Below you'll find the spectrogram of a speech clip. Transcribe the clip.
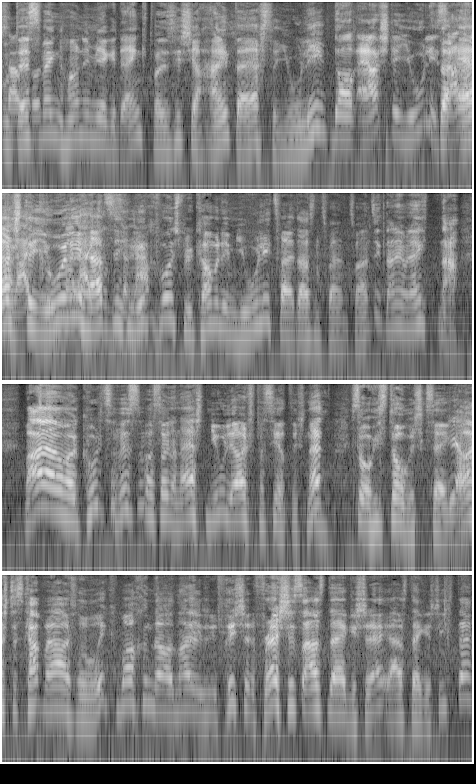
Und deswegen habe ich mir gedacht, weil es ist ja heute der 1. Juli. Der 1. Juli. Der Salam 1. alaikum, Juli, herzlichen. Glückwunsch, willkommen im Juli 2022. Dann habe ich mir gedacht, na, war mal cool zu wissen, was so am 1. Juli alles passiert ist, nicht? So historisch gesehen. Ja. Weißt, das kann man ja als Rubrik machen, da frische, Freshes aus der, aus der Geschichte.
